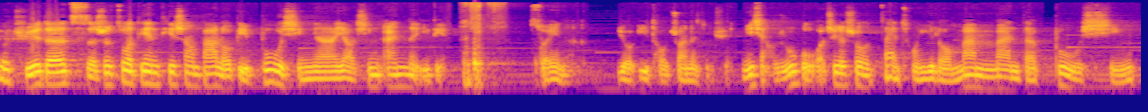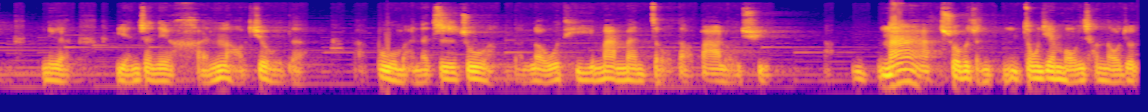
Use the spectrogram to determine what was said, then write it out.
又觉得此时坐电梯上八楼比步行啊要心安了一点，所以呢，又一头钻了进去。你想，如果我这个时候再从一楼慢慢的步行，那个沿着那个很老旧的啊布满了蜘蛛网的楼梯慢慢走到八楼去，啊，那说不准中间某一层楼就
